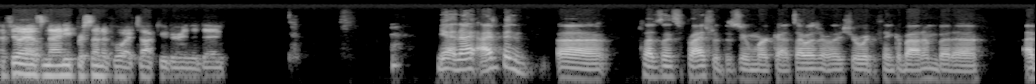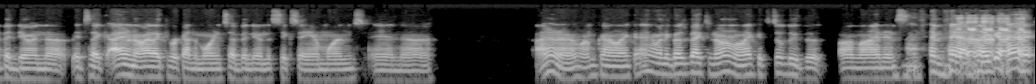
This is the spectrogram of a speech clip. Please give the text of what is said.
I feel like that's ninety percent of who I talk to during the day. Yeah, and I, I've been uh, pleasantly surprised with the Zoom workouts. I wasn't really sure what to think about them, but uh, I've been doing the. It's like I don't know. I like to work on the morning, so I've been doing the six a.m. ones, and uh, I don't know. I'm kind of like, eh, when it goes back to normal, I could still do the online, and it's not that bad.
